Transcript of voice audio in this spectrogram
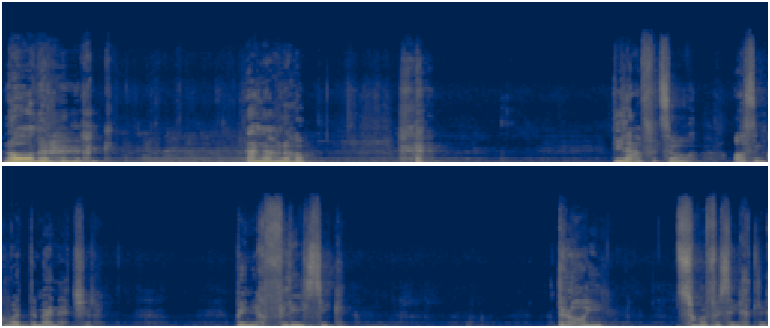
Lohnerhöhung. Nein, nein, nein. Die laufen so. Als ein guter Manager bin ich fließig, treu, zuversichtlich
